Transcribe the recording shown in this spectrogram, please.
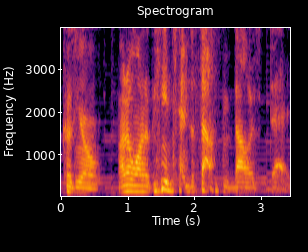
Because you know, I don't want to be in tens of thousands of dollars of debt.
